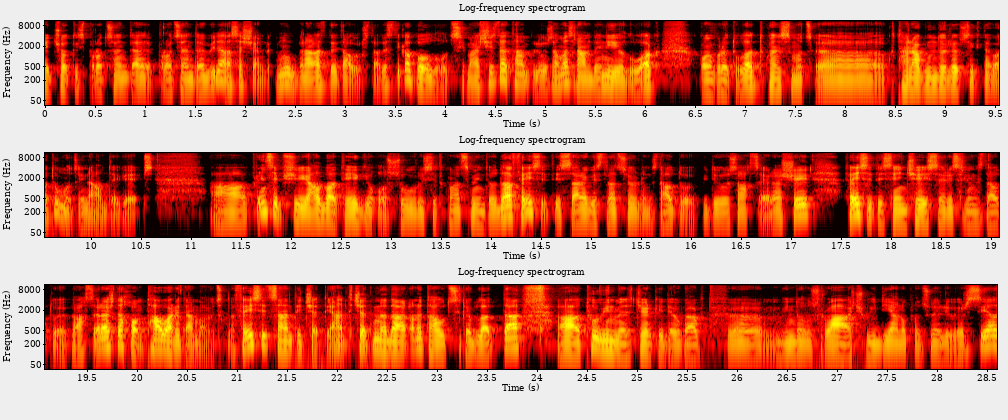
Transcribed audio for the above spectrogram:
headshot-ის პროცენტები და ასე შემდეგ. ნუ რაღაც დეტალური სტატისტიკა ბოლო 20 მატჩის და თან პლუს ამას რამდენი ელო აქვს კონკრეტულად თქვენს თანაგუნდელებს იქნება თუ მოწინააღმდეგეებს. აა პრინციპში ალბათ ეგ იყოს სულ რისი თქმაც მინდოდა Faceit-ის სარეგისტრაციო ლინკს დავტოვებ ვიდეოს აღწერაში, Faceit-ის Enchaser-ის ლინკს დავტოვებ აღწერაში და ხომ თავარი დამავიწყდა. Faceit-ს anti-chat-ი, anti-chat-ი უნდა დააყენოთ აუცილებლად და თუ ვინმე ჯერ კიდევ გაქვთ Windows 8, 7 ან უფრო ძველი ვერსია,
